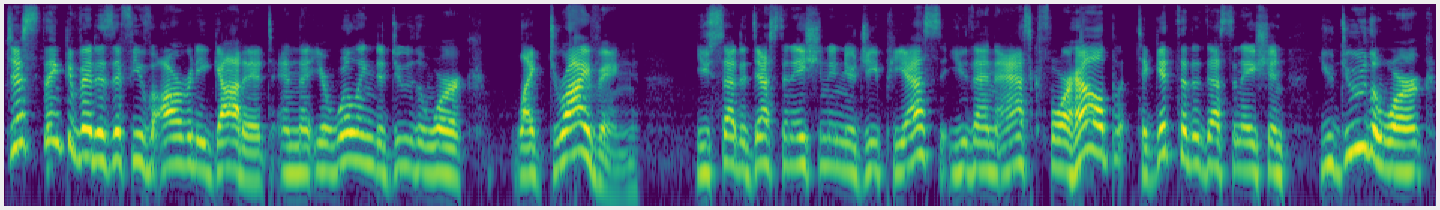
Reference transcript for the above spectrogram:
just think of it as if you've already got it and that you're willing to do the work like driving you set a destination in your GPS. You then ask for help to get to the destination. You do the work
